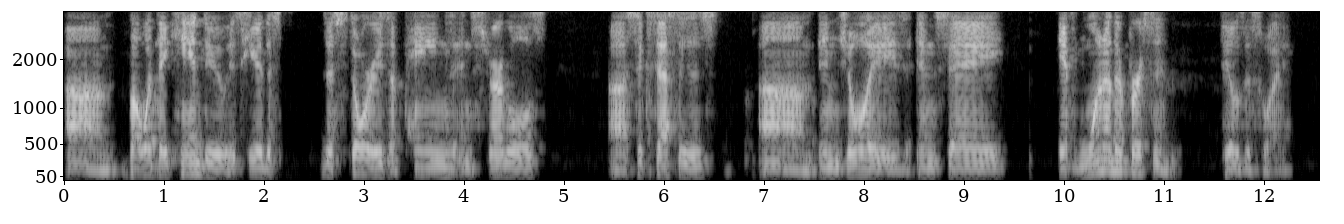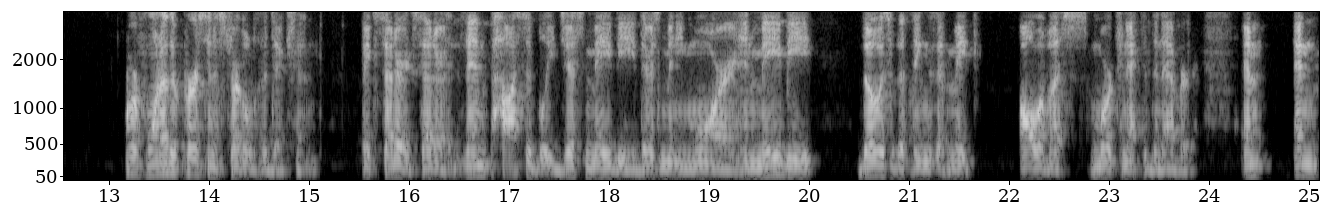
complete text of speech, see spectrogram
Um, but what they can do is hear this the stories of pains and struggles, uh, successes, um, and joys, and say, if one other person feels this way, or if one other person has struggled with addiction, et cetera, et cetera, then possibly just maybe there's many more. And maybe those are the things that make all of us more connected than ever. And, and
